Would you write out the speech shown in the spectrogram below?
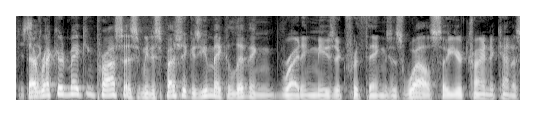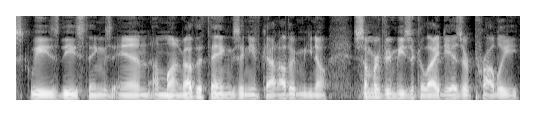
it's that like- record making process, I mean, especially because you make a living writing music for things as well. So you're trying to kind of squeeze these things in among other things. And you've got other, you know, some of your musical ideas are probably,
